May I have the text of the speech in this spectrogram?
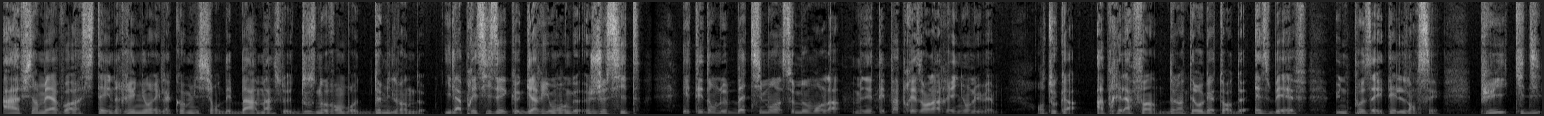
a affirmé avoir assisté à une réunion avec la commission des Bahamas le 12 novembre 2022. Il a précisé que Gary Wong, je cite, était dans le bâtiment à ce moment-là, mais n'était pas présent à la réunion lui-même. En tout cas, après la fin de l'interrogatoire de SBF, une pause a été lancée. Puis, qui dit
